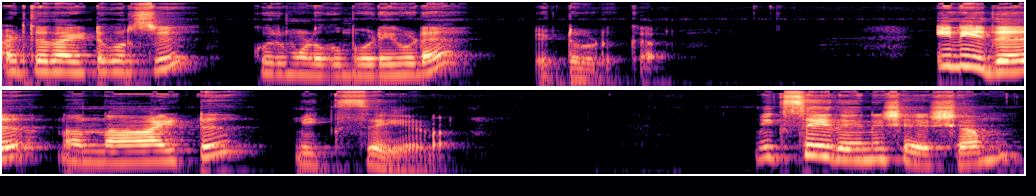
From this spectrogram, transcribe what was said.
അടുത്തതായിട്ട് കുറച്ച് കുരുമുളകും പൊടി കൂടെ ഇട്ട് കൊടുക്കാം. ഇനി ഇത് നന്നായിട്ട് മിക്സ് ചെയ്യണം മിക്സ് ചെയ്തതിന് ശേഷം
